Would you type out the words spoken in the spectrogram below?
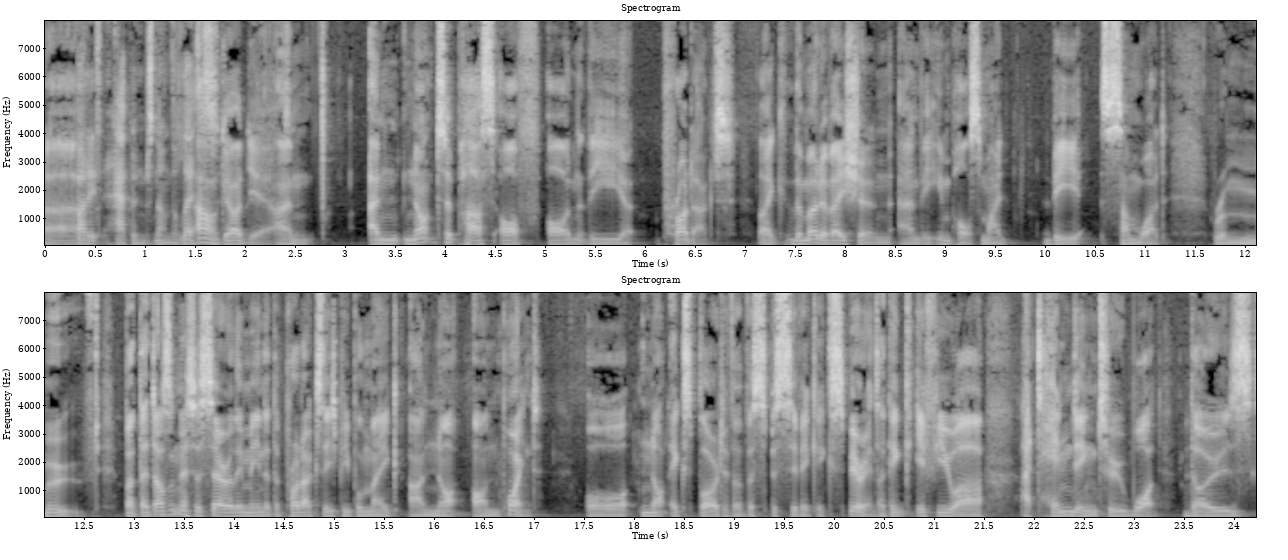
uh, But it happens nonetheless. Oh God, yeah. Um, and not to pass off on the product, like the motivation and the impulse might be somewhat removed, but that doesn't necessarily mean that the products these people make are not on point or not explorative of a specific experience. I think if you are attending to what those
